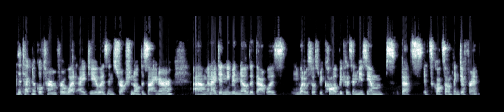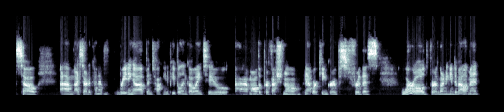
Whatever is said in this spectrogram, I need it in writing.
the technical term for what I do is instructional designer. Um, and I didn't even know that that was what it was supposed to be called because in museums that's it's called something different. So um, I started kind of reading up and talking to people and going to um, all the professional networking groups for this world for learning and development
